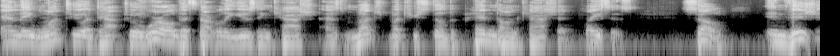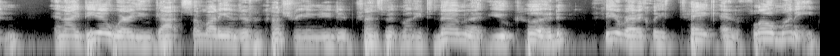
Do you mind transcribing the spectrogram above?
And they want to adapt to a world that's not really using cash as much, but you still depend on cash at places. So envision an idea where you got somebody in a different country and you need to transmit money to them that you could theoretically take and flow money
